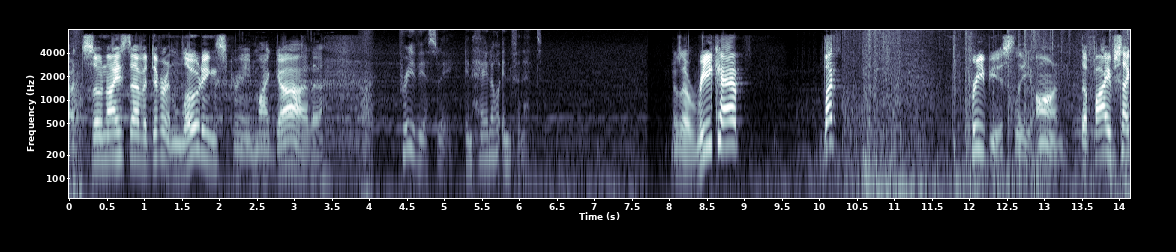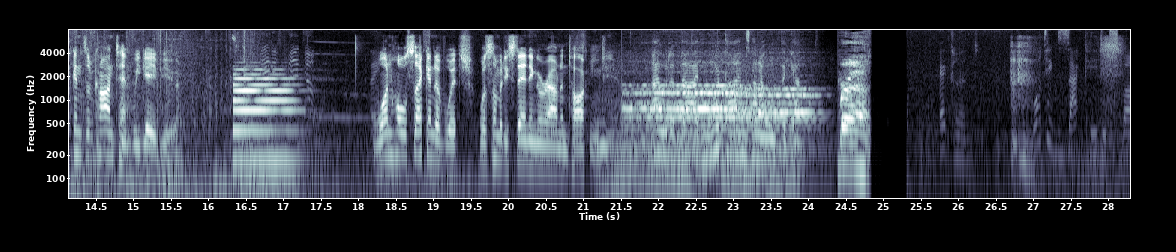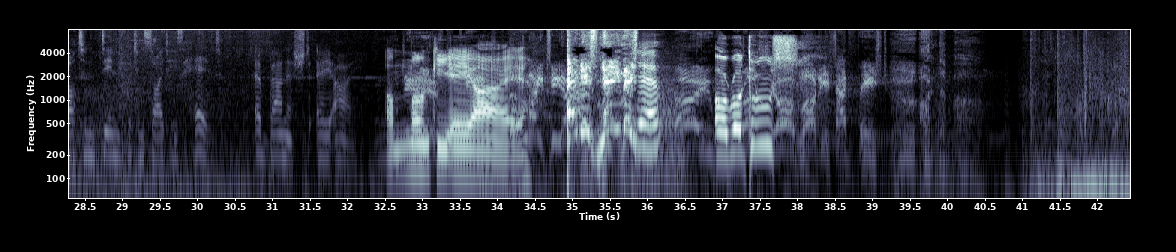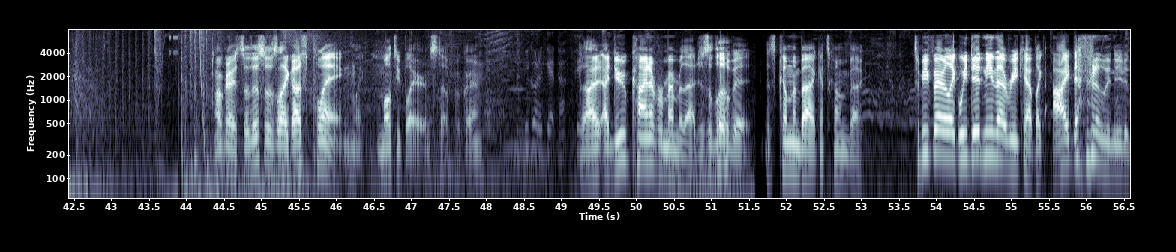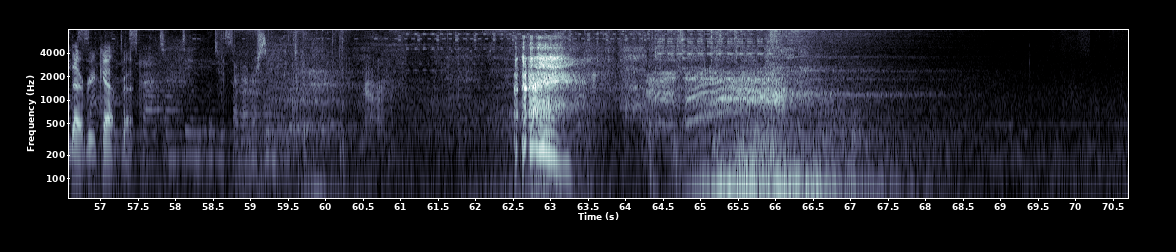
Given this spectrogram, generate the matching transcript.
Oh, it's so nice to have a different loading screen. My god. Previously in Halo Infinite. There's a recap? What? Previously on the five seconds of content we gave you. One whole second of which was somebody standing around and talking to you. I would have died more times than I want to count. Bruh. Eklund, what exactly did Spartan Dinh put inside his head? A banished AI. A monkey AI. And his name is Yeah. A Okay, so this is like us playing, like multiplayer and stuff, okay? We gotta get that thing. I, I do kind of remember that, just a little bit. It's coming back, it's coming back. To be fair, like, we did need that recap. Like, I definitely needed that recap, bro. Spartan Dinh put inside I've ever seen.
